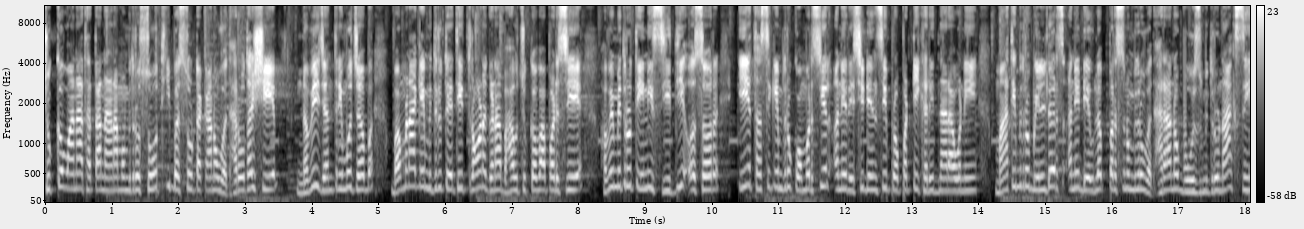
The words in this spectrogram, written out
ચૂકવવાના થતા નાણાંમાં મિત્રો સોથી બસો ટકાનો વધારો થશે. નવી જંત્રી મુજબ બમણા કે મિત્રો તેથી ત્રણ ગણા ભાવ ચૂકવવા પડશે. હવે મિત્રો તેની સીધી અસર એ થશે કે મિત્રો કોમર્શિયલ અને રેસિડેન્સી પ્રોપર્ટી ખરીદનારાઓની. માથી મિત્રો બિલ્ડર્સ અને ડેવલપર્સનો મિત્રો વધારાનો બોજ મિત્રો નાખશે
